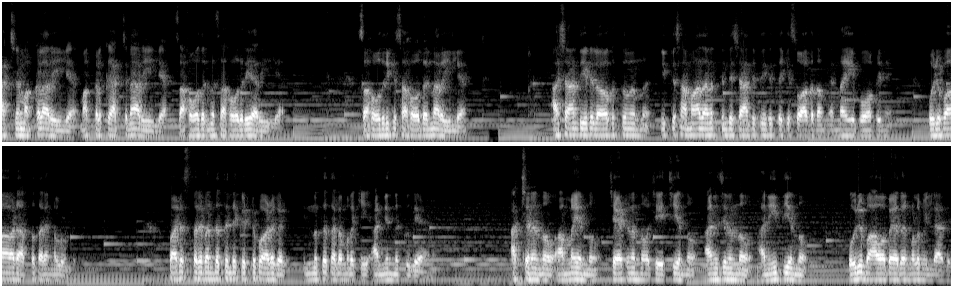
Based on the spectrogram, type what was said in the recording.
അച്ഛന് മക്കളെ അറിയില്ല മക്കൾക്ക് അച്ഛനെ അറിയില്ല സഹോദരന് സഹോദരിയെ അറിയില്ല സഹോദരിക്ക് സഹോദരനെ അറിയില്ല. അശാന്തിയുടെ ലോകത്തു നിന്ന് നിത്യസമാധാനത്തിന്റെ ശാന്തി തീരത്തേക്ക് സ്വാഗതം എന്ന ഈ ബോർഡിന് ഒരുപാട് അർത്ഥതലങ്ങളുണ്ട്. പരസ്പര ബന്ധത്തിന്റെ കെട്ടുപാടുകൾ ഇന്നത്തെ തലമുറയ്ക്ക് അന്യം നിൽക്കുകയാണ്. അച്ഛനെന്നോ അമ്മയെന്നോ ചേട്ടനെന്നോ ചേച്ചിയെന്നോ അനുജനെന്നോ അനീതിയെന്നോ ഒരു ഭാവഭേദങ്ങളും ഇല്ലാതെ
